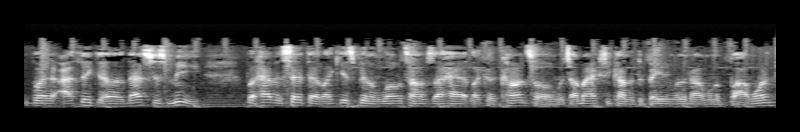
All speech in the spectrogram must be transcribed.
but I think uh, that's just me. But having said that, like it's been a long time since I had like a console, which I'm actually kind of debating whether or not I want to buy one.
